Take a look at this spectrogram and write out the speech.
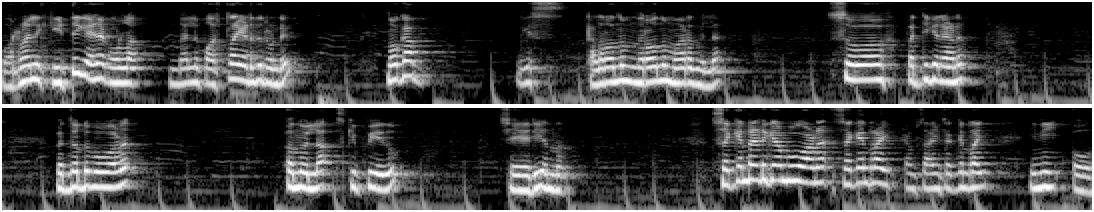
ഒരെണ്ണം കിട്ടി കഴിഞ്ഞാൽ കൊള്ളാം. എന്തായാലും ഫസ്റ്റ് ട്രൈ എടുത്തിട്ടുണ്ട്. നോക്കാം. യെസ് കളറൊന്നും നിറമൊന്നും മാറുന്നില്ല. സോ പറ്റിക്കലാണ്. വെന്തോട്ട് പോവാണ്. ഒന്നുമില്ല സ്കിപ്പ് ചെയ്തു. ശരി എന്ന്. സെക്കൻഡ് റൈ എടുക്കാൻ പോവുകയാണ് സെക്കൻഡ് റൈ സെക്കൻഡ് റൈ ഇനി ഓ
